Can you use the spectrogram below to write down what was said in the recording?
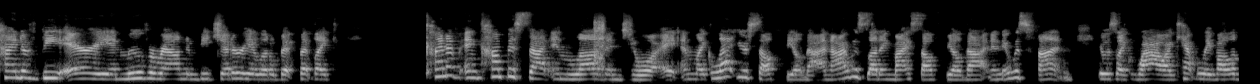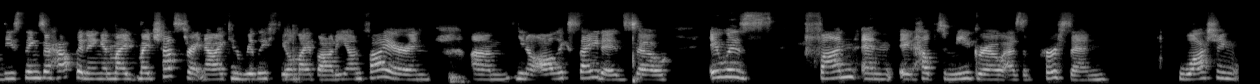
kind of be airy and move around and be jittery a little bit but like kind of encompass that in love and joy and like let yourself feel that. And i was letting myself feel that and it was fun. It was like wow i can't believe all of these things are happening in my my chest right now. I can really feel my body on fire and um, you know all excited. So it was fun and it helped me grow as a person watching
